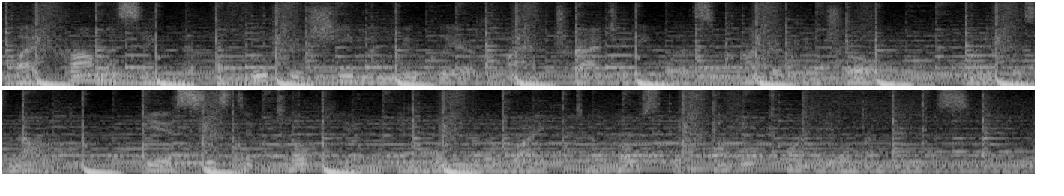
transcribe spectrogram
by promising that the Fukushima nuclear plant tragedy was under control, when it was not, he assisted Tokyo in winning the right to host the 2020 Olympics.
